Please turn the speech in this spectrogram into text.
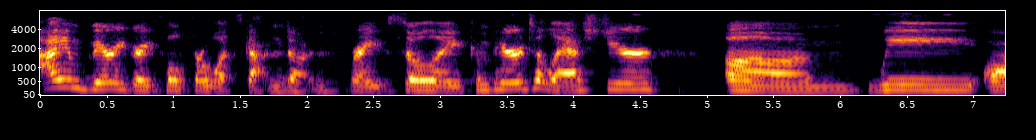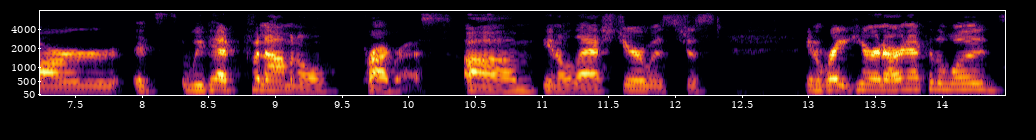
I am very grateful for what's gotten done, right? So like compared to last year, um, we are it's we've had phenomenal progress. Um, you know, last year was just you know right here in our neck of the woods,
